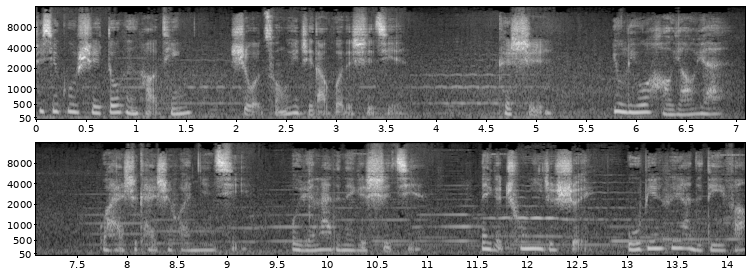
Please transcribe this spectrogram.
这些故事都很好听，是我从未知道过的世界，可是又离我好遥远。我还是开始怀念起我原来的那个世界，那个充溢着水、无边黑暗的地方。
